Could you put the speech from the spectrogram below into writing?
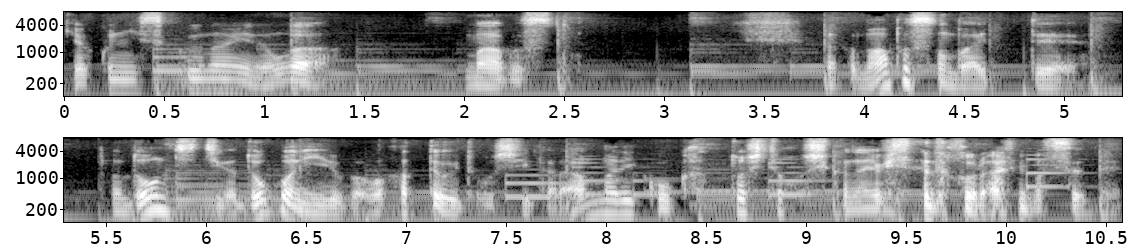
逆に少ないのが、マブスと。なんかマブスの場合って、ドンチッチがどこにいるか分かっておいてほしいから、あんまりこうカットしてほしくない みたいなところありますよね。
